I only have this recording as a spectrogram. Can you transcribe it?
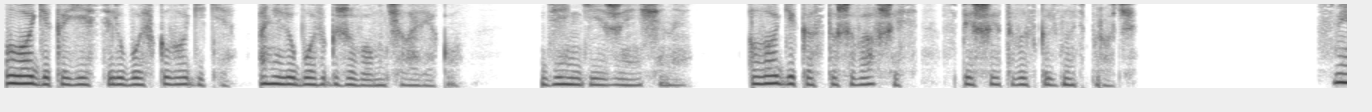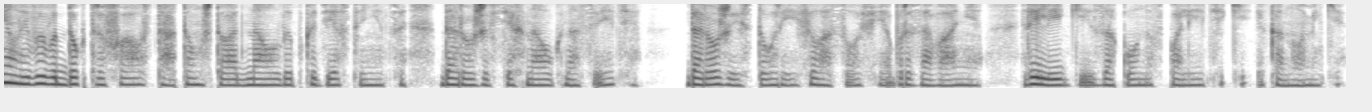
Логика есть любовь к логике, а не любовь к живому человеку. Деньги и женщины. Логика, стушевавшись, спешит выскользнуть прочь. Смелый вывод доктора Фауста о том, что одна улыбка девственницы дороже всех наук на свете, дороже истории, философии, образования, религии, законов, политики, экономики.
